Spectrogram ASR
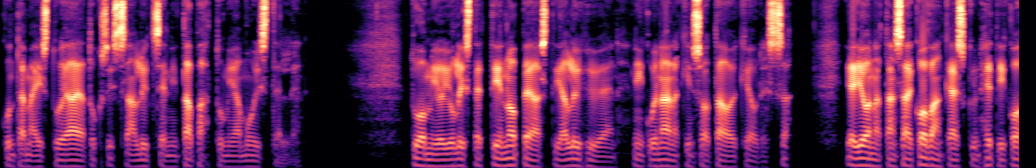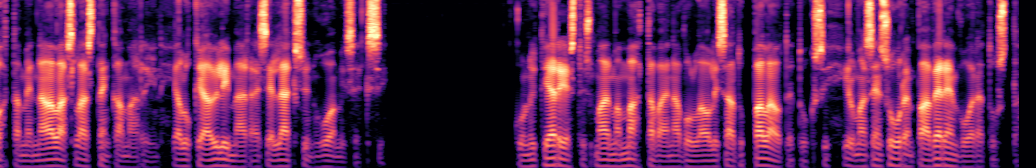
kun tämä istui ajatuksissaan Lytsenin tapahtumia muistellen – Tuomio julistettiin nopeasti ja lyhyen, niin kuin ainakin sotaoikeudessa, ja Joonatan sai kovan käskyn heti kohta mennä alas lastenkamariin ja lukea ylimääräisen läksyn huomiseksi. Kun nyt järjestys maailman mahtavain avulla oli saatu palautetuksi ilman sen suurempaa verenvuodatusta,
